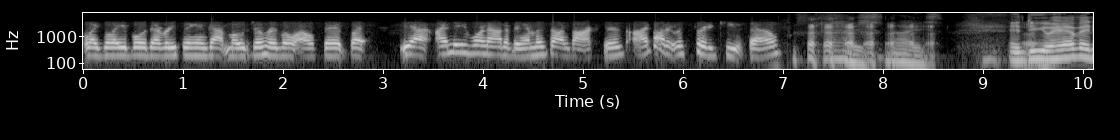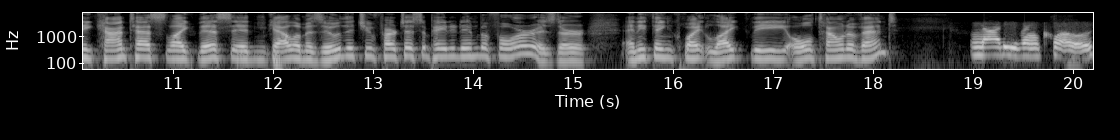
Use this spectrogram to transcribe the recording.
like labeled everything and got Mojo her little outfit, but. Yeah, I made one out of Amazon boxes. I thought it was pretty cute, though. Nice, nice. And do you have any contests like this in Kalamazoo that you've participated in before? Is there anything quite like the Old Town event? Not even close.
